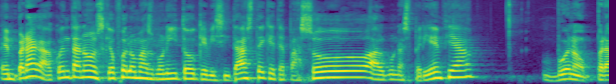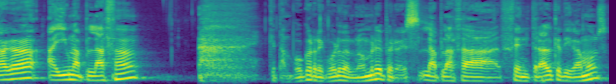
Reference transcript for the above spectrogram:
En Praga, cuéntanos, ¿qué fue lo más bonito que visitaste? ¿Qué te pasó? ¿Alguna experiencia? Bueno, Praga hay una plaza, que tampoco recuerdo el nombre, pero es la plaza central, que digamos,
